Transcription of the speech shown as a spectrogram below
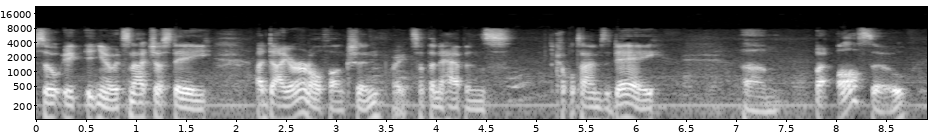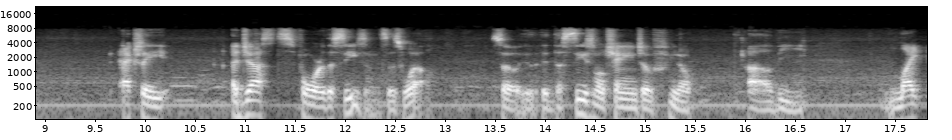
So it, it you know it's not just a a diurnal function, right? Something that happens a couple times a day, um, but also actually adjusts for the seasons as well. So the seasonal change of you know uh, the light,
